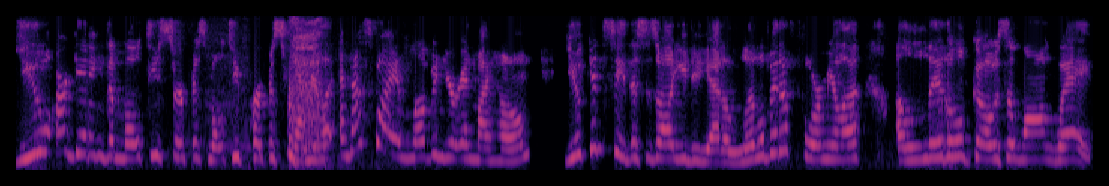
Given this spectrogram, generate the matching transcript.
You are getting the multi-surface, multi-purpose formula. And that's why I love when you're in my home. You can see this is all you do. You add a little bit of formula. A little goes a long way.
